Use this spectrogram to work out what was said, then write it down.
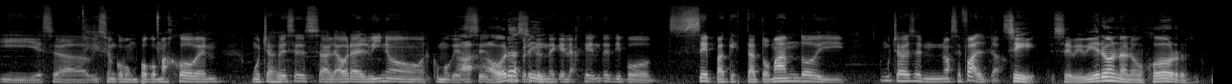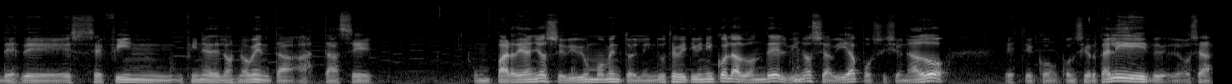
y esa visión como un poco más joven, muchas veces a la hora del vino es como que A- se ahora sí. pretende que la gente tipo sepa que está tomando y muchas veces no hace falta. Sí, se vivieron a lo mejor desde ese fin, fines de los 90 hasta hace un par de años, se vivió un momento en la industria vitivinícola donde el vino se había posicionado este, con, con cierta elite, o sea,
